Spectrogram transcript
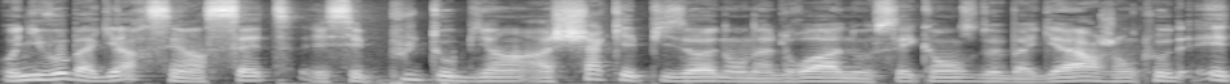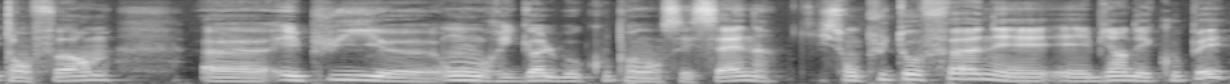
Au niveau bagarre, c'est un 7 et c'est plutôt bien. À chaque épisode, on a le droit à nos séquences de bagarre. Jean-Claude est en forme. Euh, et puis, euh, on rigole beaucoup pendant ces scènes, qui sont plutôt fun et, bien découpées.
